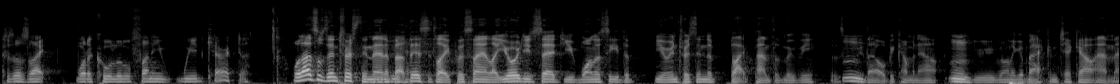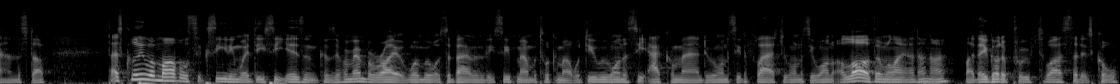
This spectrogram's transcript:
because I was like, what a cool little funny weird character. well, that's what's interesting then about Yeah. this. Is like we're saying, like you already said, you want to see the you're interested in the Black Panther movie that's, Mm. that will be coming out. Mm. You want to go back and check out Ant Man and stuff. That's clearly where Marvel's succeeding, where DC isn't. Because if I remember right, when we watched the Batman v Superman, we're talking about, well, do we want to see Aquaman? Do we want to see the Flash? Do we want to see one? A lot of them were like, I don't know. Like they've got to prove to us that it's cool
